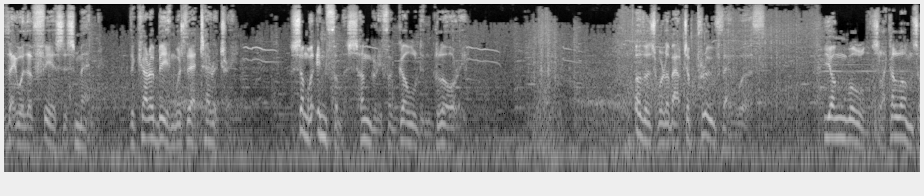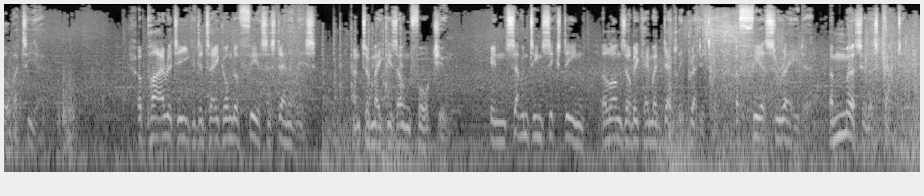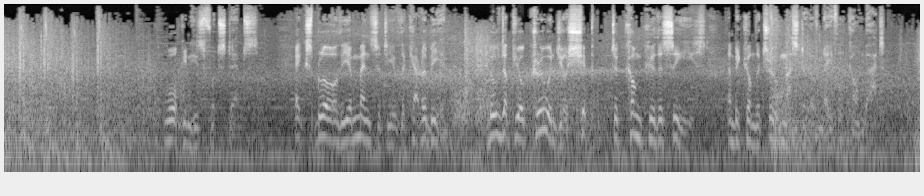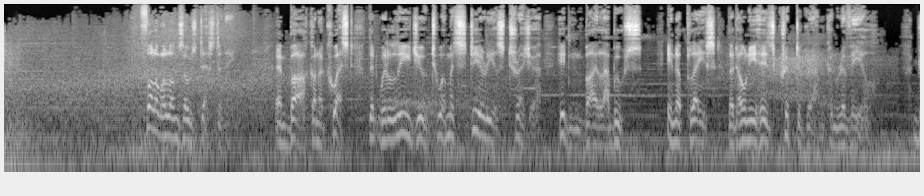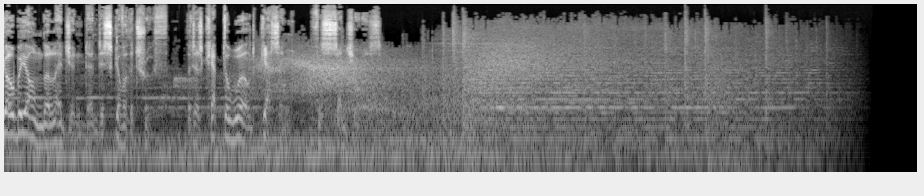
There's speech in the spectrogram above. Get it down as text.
they were the fiercest men. The Caribbean was their territory. Some were infamous, hungry for gold and glory. Others were about to prove their worth. Young wolves like Alonzo Batilla. A pirate eager to take on the fiercest enemies and to make his own fortune. In 1716, Alonzo became a deadly predator, a fierce raider, a merciless captain. Walk in his footsteps. Explore the immensity of the Caribbean. Build up your crew and your ship to conquer the seas and become the true master of naval combat. Follow Alonzo's destiny. Embark on a quest that will lead you to a mysterious treasure hidden by La Buse, in a place that only his cryptogram can reveal. Go beyond the legend and discover the truth that has kept the world guessing for centuries.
